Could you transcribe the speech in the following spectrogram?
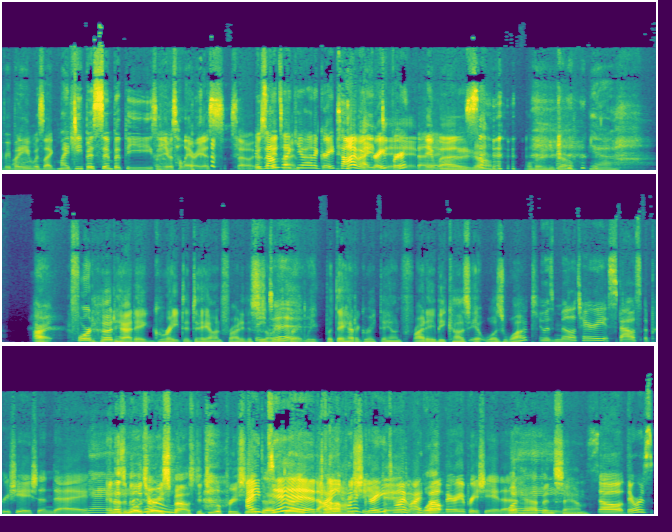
everybody was like my deepest sympathies, and it was hilarious. So it It was a good sounds like you had a great time, a great did. birthday. It There was. you go. well, there you go. Yeah. All right. Fort Hood had a great day on Friday. This They is already a great week, but they had a great day on Friday because it was what? It was Military Spouse Appreciation Day. And as a military Woohoo. spouse, did you appreciate I that did. day? Come I on. had a great time. I What- felt very appreciated. What happened, Sam? So there was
